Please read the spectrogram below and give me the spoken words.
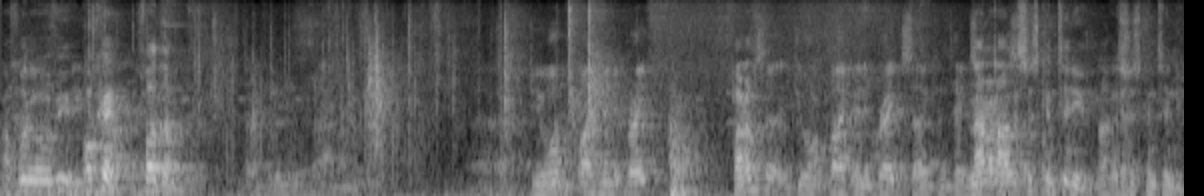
I thought they were with you. Okay, further. But there is some, uh, Do you want five minute break? Pardon? So do you want five minute break so I can take? No, some no, no. of Let's just stuff? continue. Let's just continue.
